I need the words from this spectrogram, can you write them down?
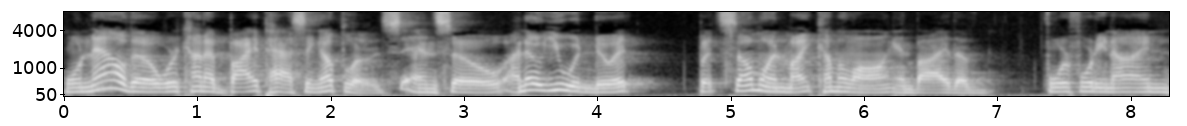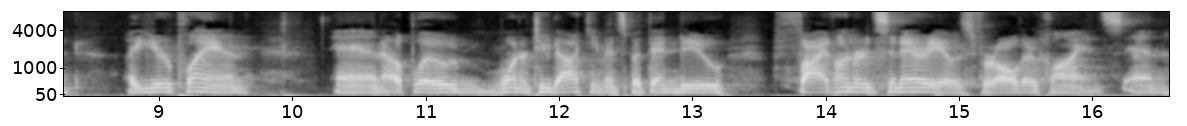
Well, now though we're kind of bypassing uploads, and so I know you wouldn't do it, but someone might come along and buy the 449 a year plan and upload one or two documents, but then do 500 scenarios for all their clients. And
